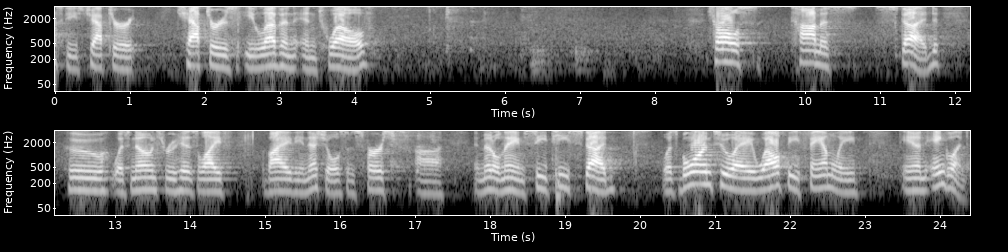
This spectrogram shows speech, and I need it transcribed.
Ecclesiastes chapter chapters 11 and 12. Charles Thomas Studd, who was known through his life by the initials of his first uh, and middle name, C.T. Studd, was born to a wealthy family in England.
